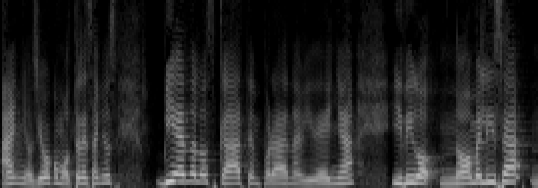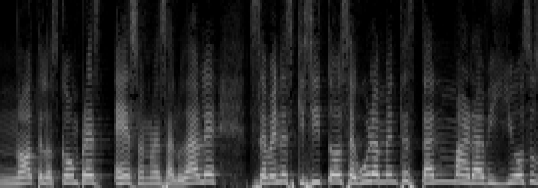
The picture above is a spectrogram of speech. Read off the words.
años. Llevo como tres años viéndolos cada temporada navideña y digo, no, Melissa, no te los compres, eso no es saludable. Se ven exquisitos, seguramente están maravillosos,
